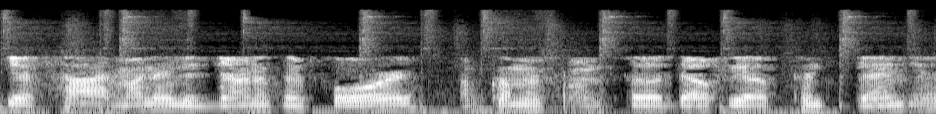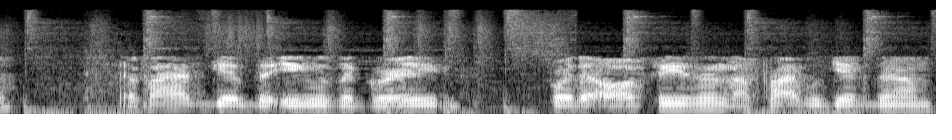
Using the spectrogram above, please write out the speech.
Yes, hi, my name is Jonathan Ford. I'm coming from Philadelphia, Pennsylvania. If I had to give the Eagles a grade for their offseason, I probably would give them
